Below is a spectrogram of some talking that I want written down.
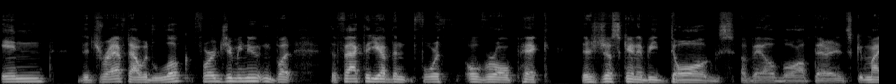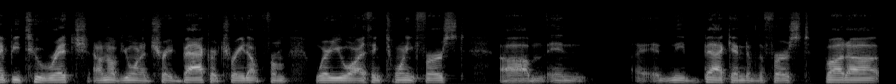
in the draft I would look for Johnny Newton. But the fact that you have the fourth overall pick there's just going to be dogs available out there. It's, it might be too rich. I don't know if you want to trade back or trade up from where you are. I think 21st um, in in the back end of the first, but uh,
